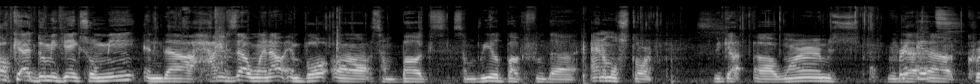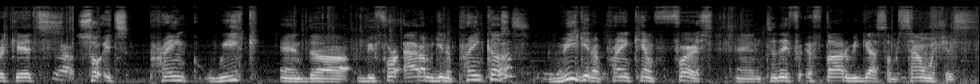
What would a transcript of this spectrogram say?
Okay, Adoomy gang. So me and uh, Hamza went out and bought uh, some bugs, some real bugs from the animal store. We got uh, worms, we got uh, crickets. Yeah. So it's prank week, and uh, before Adam gonna prank us, we gonna prank him first. And today for iftar, we got some sandwiches.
